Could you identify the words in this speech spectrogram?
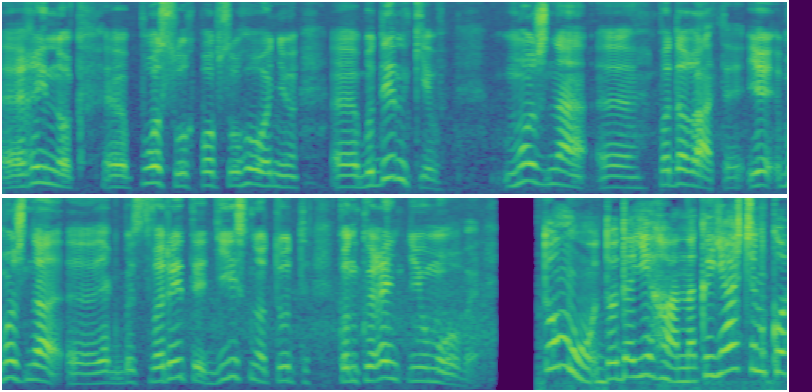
ринок послуг по обслуговуванню будинків можна подолати і можна якби створити дійсно тут конкурентні умови. Тому, додає Ганна Киященко,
